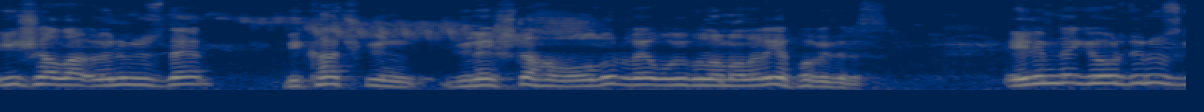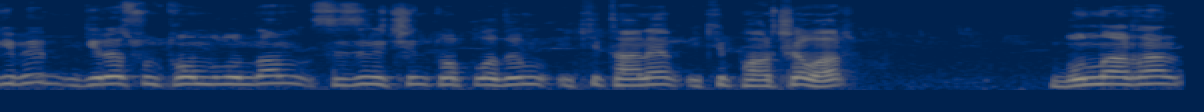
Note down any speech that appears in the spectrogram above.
İnşallah önümüzde birkaç gün güneşli hava olur ve uygulamaları yapabiliriz. Elimde gördüğünüz gibi Giresun tombulundan sizin için topladığım iki tane iki parça var. Bunlardan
